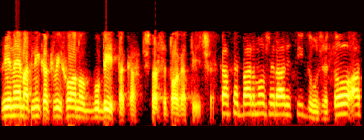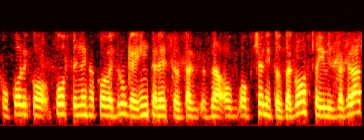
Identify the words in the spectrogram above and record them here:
vi nemate nikakvih onog gubitaka što se toga tiče. Kafe bar može raditi i duže. To ako ukoliko postoji nekakve druge interese za, za općenito za goste ili za grad,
